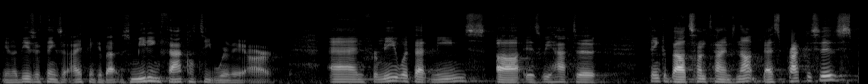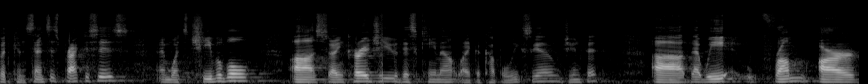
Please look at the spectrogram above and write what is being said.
you know, these are things that I think about, is meeting faculty where they are. And for me, what that means uh, is we have to think about sometimes not best practices, but consensus practices and what's achievable. Uh, so I encourage you, this came out like a couple weeks ago, June 5th, uh, that we, from our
